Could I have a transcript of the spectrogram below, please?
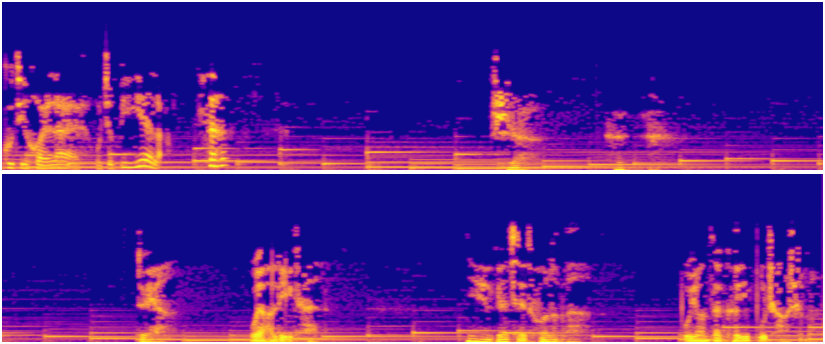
估计回来我就毕业了。是啊，对呀，我要离开了，你也该解脱了吧？不用再刻意补偿什么了。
